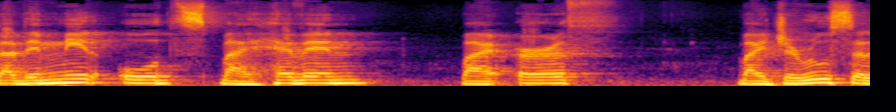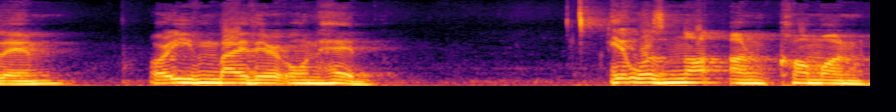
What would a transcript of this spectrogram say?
that they made oaths by heaven, by earth, by Jerusalem, or even by their own head. It was not uncommon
